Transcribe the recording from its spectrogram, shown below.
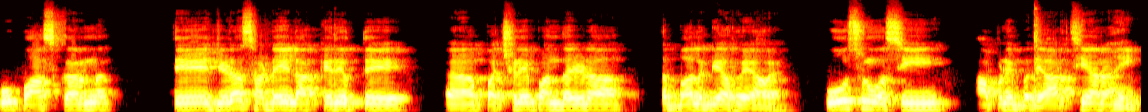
ਉਹ ਪਾਸ ਕਰਨ ਤੇ ਜਿਹੜਾ ਸਾਡੇ ਇਲਾਕੇ ਦੇ ਉੱਤੇ ਪਛੜੇਪਨ ਦਾ ਜਿਹੜਾ ਧੱਬਾ ਲੱਗਿਆ ਹੋਇਆ ਹੈ ਉਸ ਨੂੰ ਅਸੀਂ ਆਪਣੇ ਵਿਦਿਆਰਥੀਆਂ ਰਾਹੀਂ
